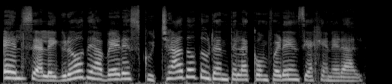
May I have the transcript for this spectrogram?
Él se alegró de haber escuchado durante la conferencia general.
